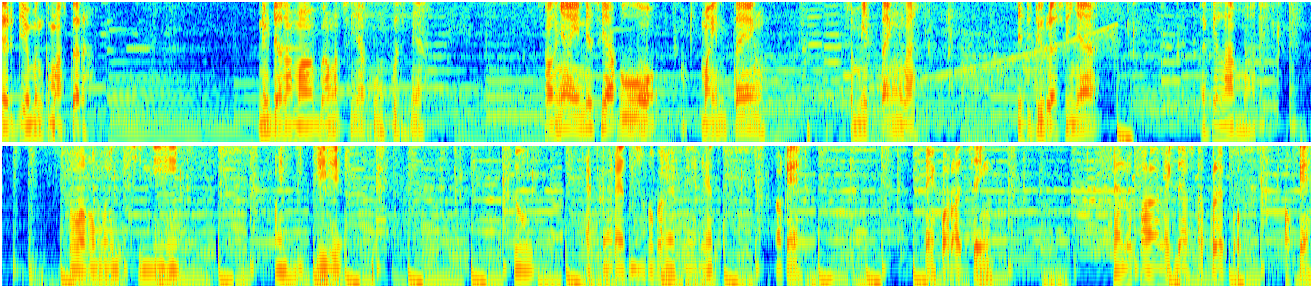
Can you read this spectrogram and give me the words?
dari diamond ke master. Ini udah lama banget sih aku ngepostnya soalnya ini sih aku main tank semi tank lah. Jadi durasinya agak lama. Tuh aku main di sini main ide tuh Everett nih aku pakai Everett oke. Okay? thank for watching. Jangan lupa like dan subscribe oke. Okay?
